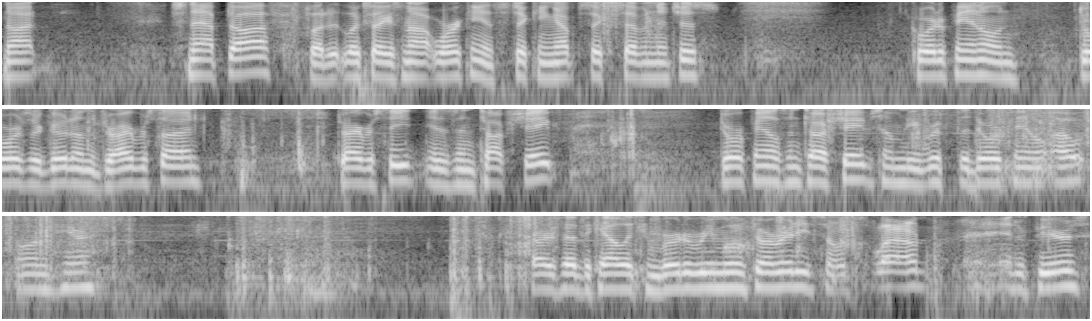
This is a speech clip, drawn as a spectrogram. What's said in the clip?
not snapped off, but it looks like it's not working. It's sticking up six, seven inches. Quarter panel and Doors are good on the driver's side. Driver's seat is in tough shape. Door panel's in tough shape. Somebody ripped the door panel out on here. Car's had the catalytic converter removed already, so it's loud, it appears.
